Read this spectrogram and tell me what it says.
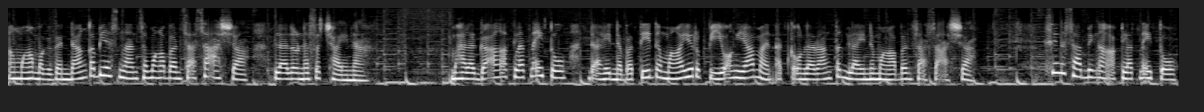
ang mga magagandang kabiasnan sa mga bansa sa Asya, lalo na sa China. Mahalaga ang aklat na ito dahil nabatid ng mga Europeo ang yaman at kaunlarang taglay ng mga bansa sa Asya. Sinasabing ang aklat na ito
